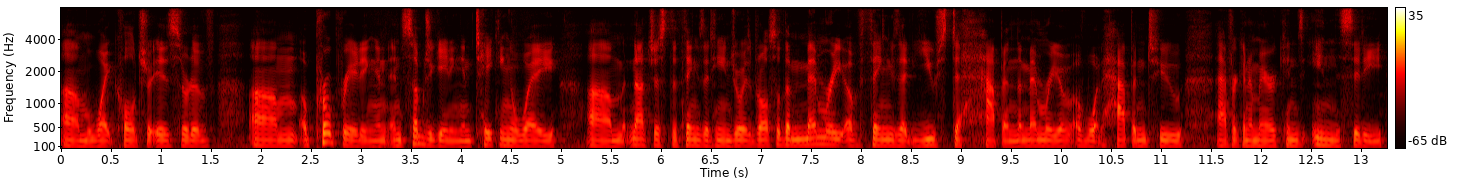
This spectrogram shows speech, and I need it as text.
um, white culture is sort of um, appropriating and, and, subjugating and taking away um, not just the things that he enjoys, but also the memory of things that used to happen, the memory of, of what happened to African Americans in the city.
